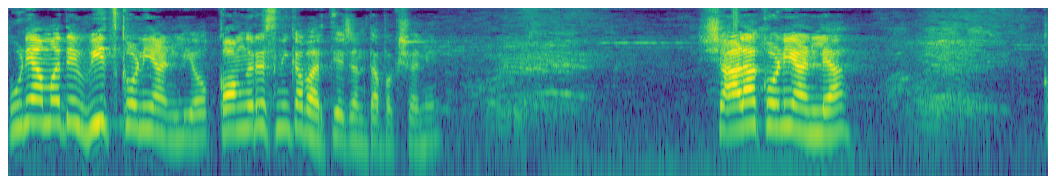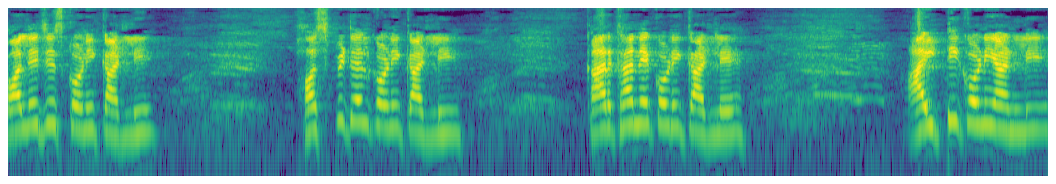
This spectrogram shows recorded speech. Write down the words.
पुण्यामध्ये वीज कोणी आणली हो? काँग्रेसनी का भारतीय जनता पक्षाने? शाळा कोणी आणल्या? कॉलेजेस कोणी काढली? हॉस्पिटल कोणी काढली? कारखाने कोणी काढले? आय टी कोणी आणली?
